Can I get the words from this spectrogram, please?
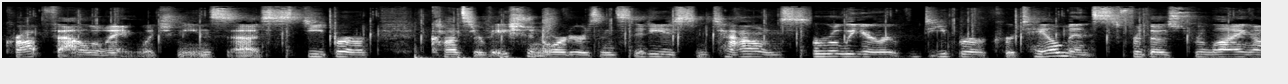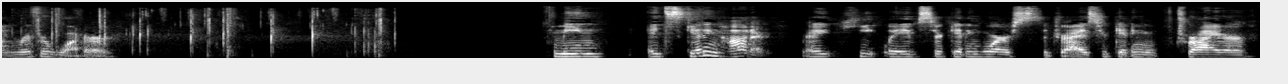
crop fallowing, which means uh, steeper conservation orders in cities and towns, earlier, deeper curtailments for those relying on river water. I mean, it's getting hotter, right? Heat waves are getting worse. The dries are getting drier.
